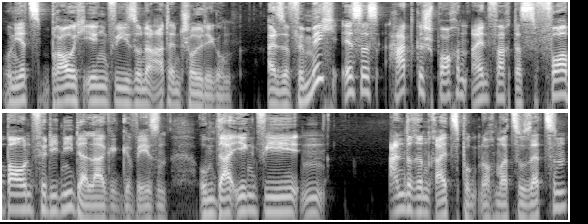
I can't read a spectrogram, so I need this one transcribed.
Und jetzt brauche ich irgendwie so eine Art Entschuldigung. Also für mich ist es hart gesprochen einfach das Vorbauen für die Niederlage gewesen, um da irgendwie einen anderen Reizpunkt nochmal zu setzen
